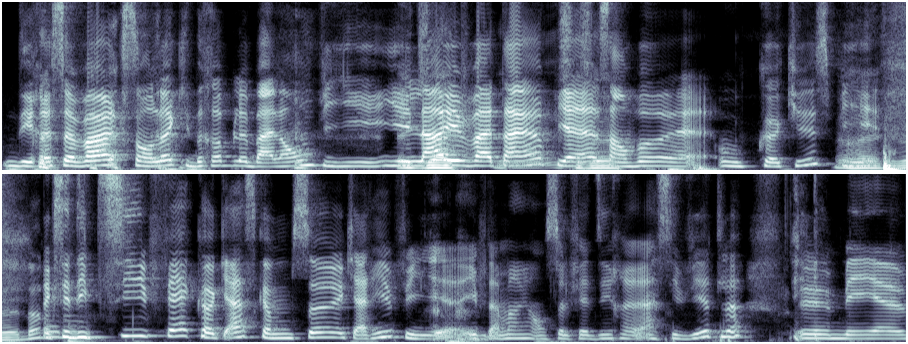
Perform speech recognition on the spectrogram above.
des receveurs qui sont là, qui dropent le ballon, puis il, est live à terre, puis elle s'en va euh, au caucus. Puis, fait que c'est des petits faits cocasses comme ça qui arrivent, puis euh, évidemment, on se le fait dire euh, assez vite, là. mais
